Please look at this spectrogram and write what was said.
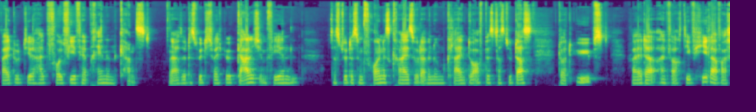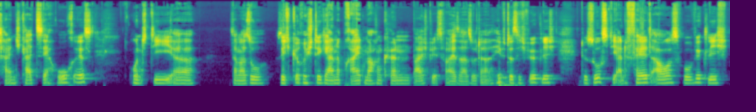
weil du dir halt voll viel verbrennen kannst. Also das würde ich zum Beispiel gar nicht empfehlen, dass du das im Freundeskreis oder wenn du im kleinen Dorf bist, dass du das dort übst, weil da einfach die Fehlerwahrscheinlichkeit sehr hoch ist und die, äh, sag mal so, sich Gerüchte gerne breit machen können, beispielsweise. Also da hilft es sich wirklich, du suchst dir ein Feld aus, wo wirklich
